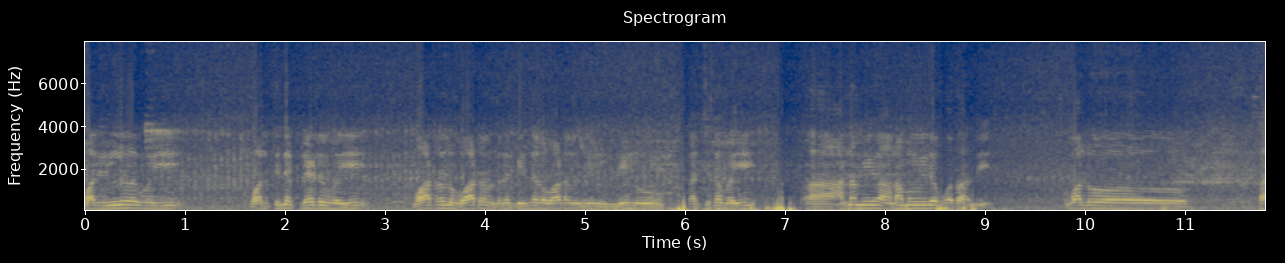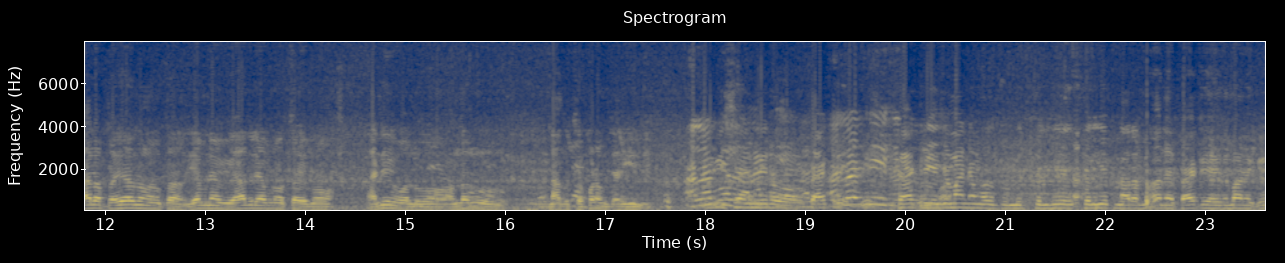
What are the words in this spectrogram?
వాళ్ళ ఇళ్ళకి పోయి వాళ్ళు తినే ప్లేట్కి పోయి వాటర్లు వాటర్ ఉంటుంది బిందెల వాటర్లు నీళ్ళు నీళ్ళు ఖచ్చితమయ్యి అన్నం మీద అన్నం మీదే పోతుంది. వాళ్ళు చాలా ప్రయోజనం అవుతారు. ఏమైనా వ్యాధులు ఏమైనా వస్తాయేమో అని వాళ్ళు అందరూ నాకు చెప్పడం జరిగింది. ఈ విషయాన్ని మీరు ఫ్యాక్టరీ ఫ్యాక్టరీ యజమాన్యం వరకు మీరు తెలియ తెలియజెప్పినారా? నేను ఫ్యాక్టరీ యజమానికి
